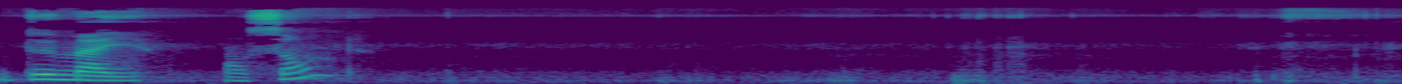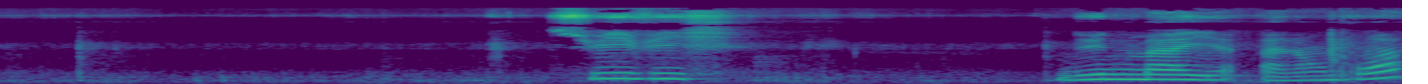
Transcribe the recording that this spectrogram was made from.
deux mailles ensemble. Suivi d'une maille à l'endroit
